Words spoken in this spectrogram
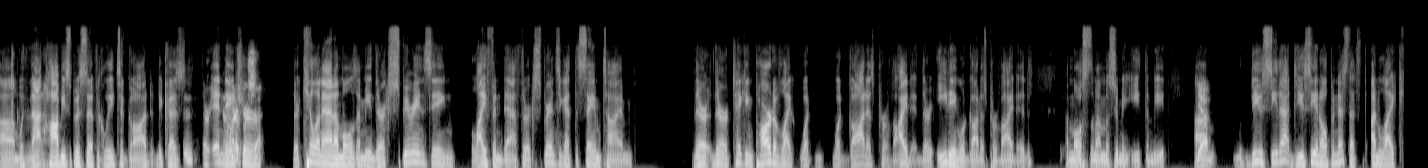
um, with that hobby specifically to God because mm, they're in nature, 100%. they're killing animals. I mean, they're experiencing life and death. They're experiencing at the same time. They're they're taking part of like what what God has provided. They're eating what God has provided. Uh, most of them, I'm assuming, eat the meat. Yeah. Um, do you see that? Do you see an openness that's unlike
